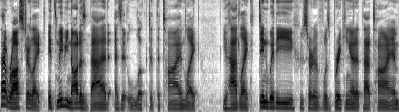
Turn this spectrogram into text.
that roster, like it's maybe not as bad as it looked at the time. Like you had like Dinwiddie, who sort of was breaking out at that time.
